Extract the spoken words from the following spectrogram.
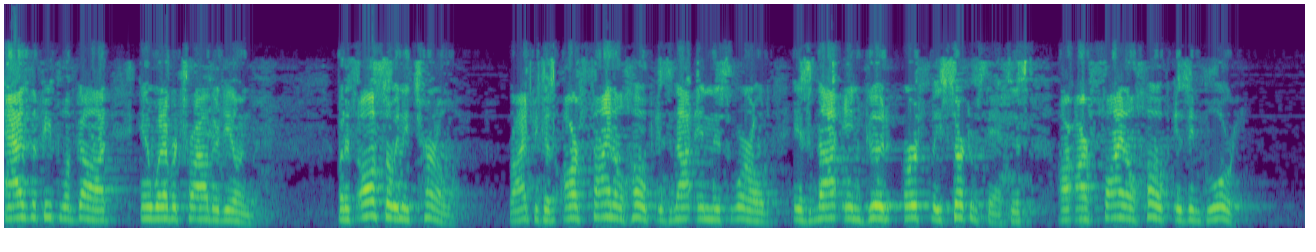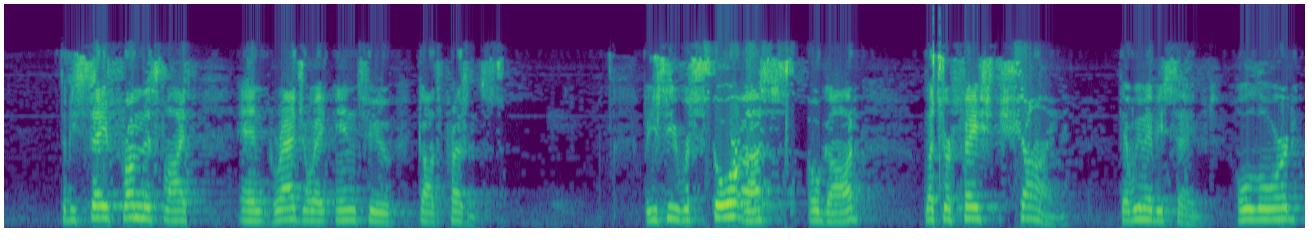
as the people of God in whatever trial they're dealing with. But it's also an eternal one, right? Because our final hope is not in this world, is not in good earthly circumstances. Our, our final hope is in glory. To be saved from this life and graduate into God's presence. But you see, restore us, O God. Let your face shine that we may be saved. O Lord,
